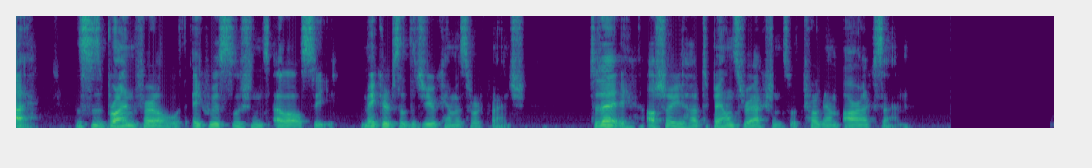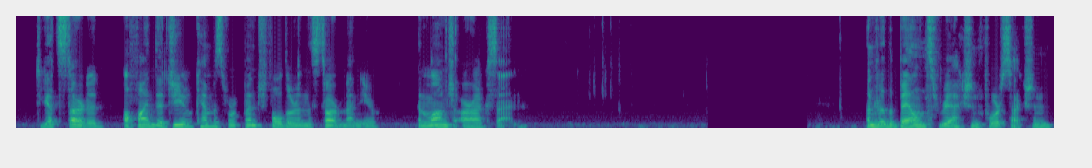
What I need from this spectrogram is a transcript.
Hi, this is Brian Farrell with Aqueous Solutions LLC, makers of the GeoChemist Workbench. Today, I'll show you how to balance reactions with program Rxn. To get started, I'll find the GeoChemist Workbench folder in the Start menu and launch Rxn. Under the Balance Reaction For section,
